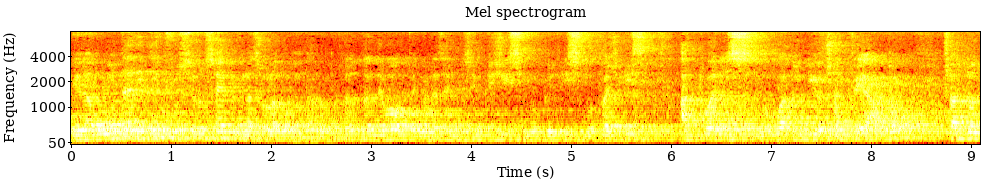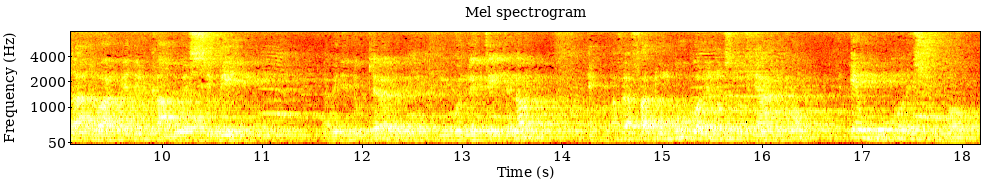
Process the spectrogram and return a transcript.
e la volontà di Dio fossero sempre una sola volontà. L'ho portato tante volte, quell'esempio semplicissimo, bellissimo, facilissimo, attualissimo. Quando Dio ci ha creato, ci ha dotato anche del cavo USB. L'avete tutte, vi connettete, no? Ecco, aveva fatto un buco nel nostro fianco e un buco nel suo.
